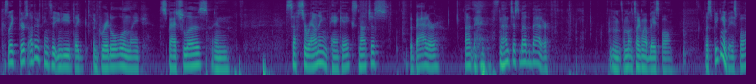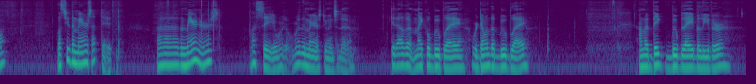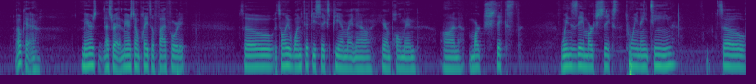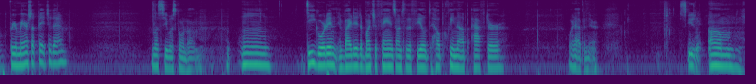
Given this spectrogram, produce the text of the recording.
Cause like there's other things that you need like a griddle and like spatulas and stuff surrounding pancakes, not just the batter. Not it's not just about the batter. Mm, I'm not talking about baseball. But speaking of baseball, let's do the mayor's update. Uh, the Mariners. Let's see. What, what are the Mariners doing today? Get out of the Michael Bublé. We're done with the Bublé. I'm a big Bublé believer. Okay. Mariners. That's right. The Mariners don't play till 5:40. So it's only 1:56 p.m. right now here in Pullman on March 6th, Wednesday, March 6th, 2019. So for your Mariners update today, let's see what's going on. Mm, Dee Gordon invited a bunch of fans onto the field to help clean up after what happened there. Excuse me. Um,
